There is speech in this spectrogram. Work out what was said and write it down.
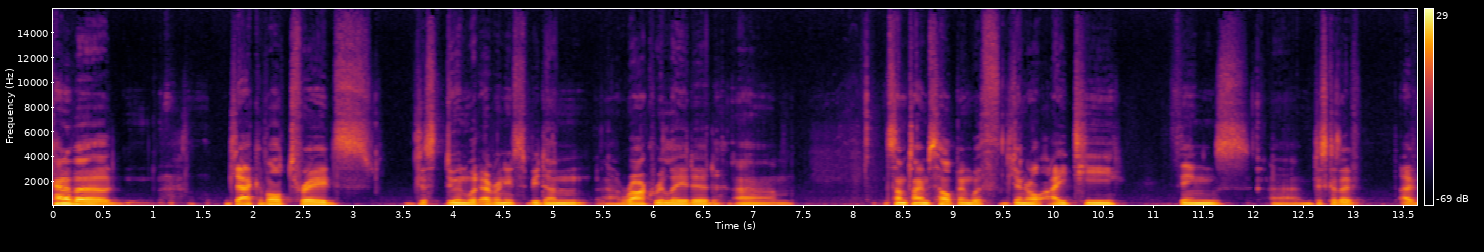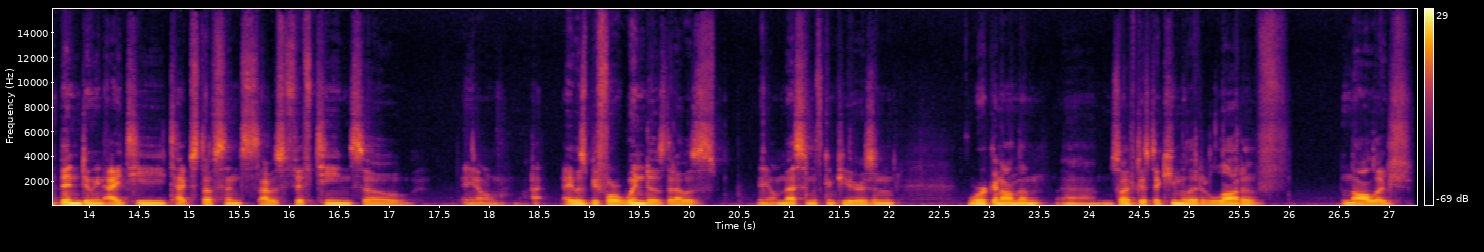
Kind of a jack of all trades, just doing whatever needs to be done, uh, rock related. Um, sometimes helping with general IT things, um, just because I've I've been doing IT type stuff since I was 15. So, you know, I, it was before Windows that I was, you know, messing with computers and working on them. Um, so I've just accumulated a lot of knowledge,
